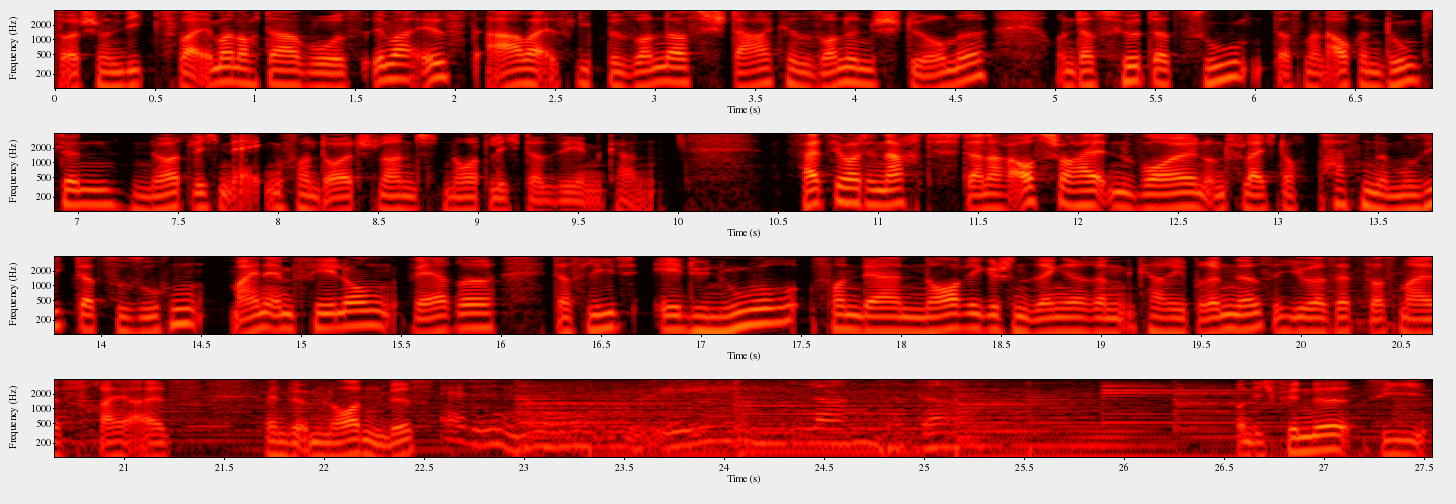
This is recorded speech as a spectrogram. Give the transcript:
Deutschland liegt zwar immer noch da, wo es immer ist, aber es gibt besonders starke Sonnenstürme und das führt dazu, dass man auch in dunklen, nördlichen Ecken von Deutschland Nordlichter sehen kann. Falls Sie heute Nacht danach Ausschau halten wollen und vielleicht noch passende Musik dazu suchen, meine Empfehlung wäre das Lied Edunur von der norwegischen Sängerin Kari Bremnes. Ich übersetze das mal frei als Wenn du im Norden bist. Und ich finde, sie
